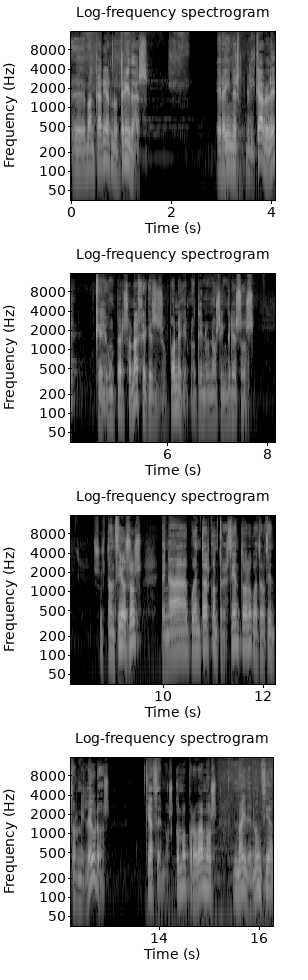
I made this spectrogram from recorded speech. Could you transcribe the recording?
eh, bancarias nutridas. Era inexplicable que un personaje que se supone que no tiene unos ingresos sustanciosos tenga cuentas con 300 o 400 mil euros. ¿Qué hacemos? ¿Cómo probamos? No hay denuncia.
